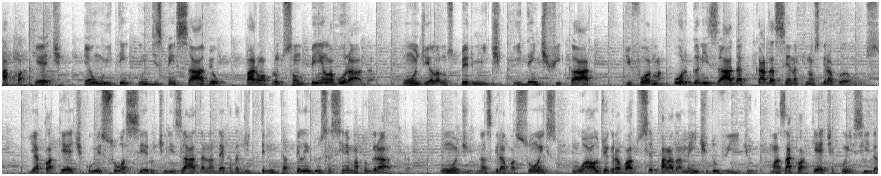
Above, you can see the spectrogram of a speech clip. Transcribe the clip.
A claquete é um item indispensável para uma produção bem elaborada, onde ela nos permite identificar de forma organizada cada cena que nós gravamos. E a claquete começou a ser utilizada na década de 30 pela indústria cinematográfica, onde nas gravações o áudio é gravado separadamente do vídeo, mas a claquete é conhecida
